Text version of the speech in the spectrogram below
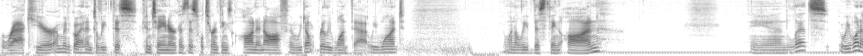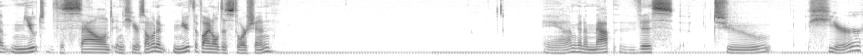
rack here. I'm going to go ahead and delete this container because this will turn things on and off, and we don't really want that. We want, we want to leave this thing on. And let's, we want to mute the sound in here. So I'm going to mute the vinyl distortion. And I'm going to map this to here.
